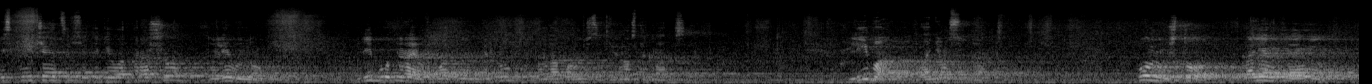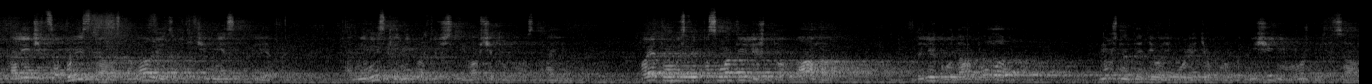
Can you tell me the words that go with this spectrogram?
Если получается все это дело хорошо, то левую ногу либо упираем вплотную к бедру, тогда получится 90 градусов. либо кладем сюда. Помним, что коленки, они калечатся быстро, а восстанавливаются в. А мениски, они практически вообще трудно восстановимы. Поэтому, если посмотрели, что, ага, далеко до пола, нужно это делать в более теплом помещении, может быть, в сауне,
